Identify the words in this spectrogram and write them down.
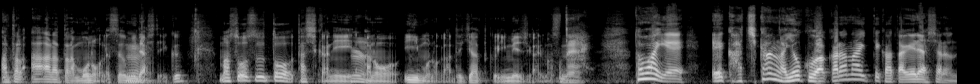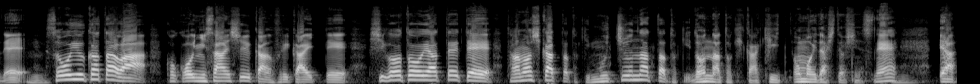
新新たなものをですね生み出していく、まあそうすると確かに、うんあのいいものが出来上がってくるイメージがありますね。とはいええ価値観がよくわからないって方がいらっしゃるんで、そういう方はここ23週間振り返って仕事をやってて楽しかった時夢中になった時どんな時か思い出してほしいんですね。いや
